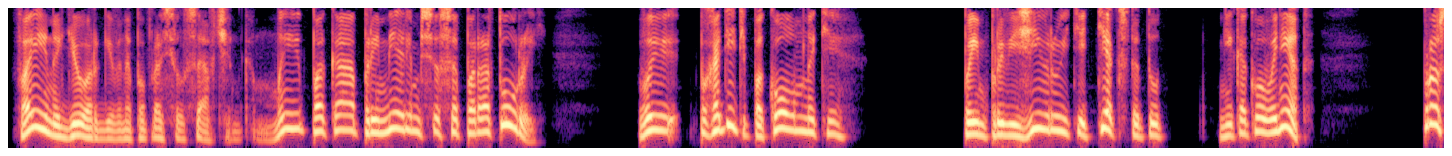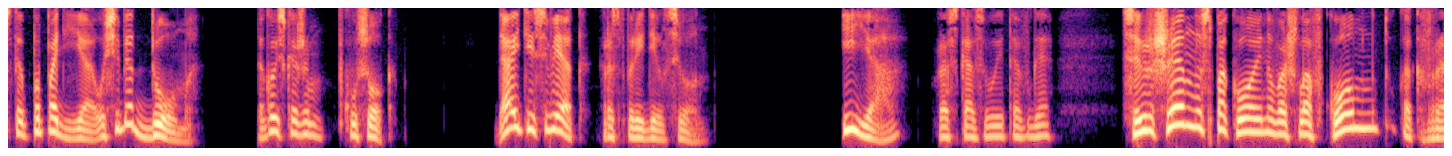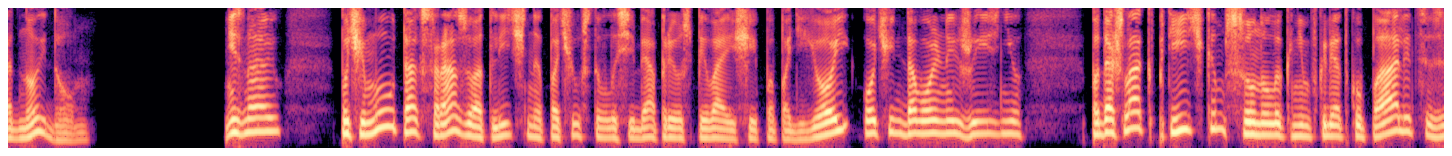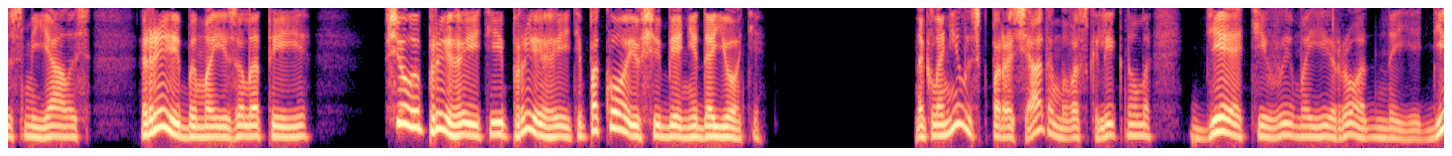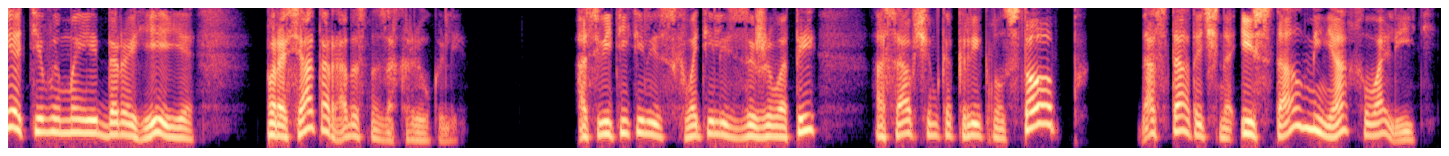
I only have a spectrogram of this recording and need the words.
Фаина Георгиевна, — попросил Савченко, — мы пока примеримся с аппаратурой. Вы походите по комнате, поимпровизируйте, текста тут никакого нет. Просто попадья у себя дома. Такой, скажем, кусок. «Дайте свет!» — распорядился он. «И я», — рассказывает ФГ, совершенно спокойно вошла в комнату, как в родной дом. Не знаю, почему так сразу отлично почувствовала себя преуспевающей попадьей, очень довольной жизнью, подошла к птичкам, сунула к ним в клетку палец и засмеялась. «Рыбы мои золотые! Все вы прыгаете и прыгаете, покою себе не даете!» Наклонилась к поросятам и воскликнула «Дети вы мои родные, дети вы мои дорогие!» Поросята радостно захрюкали. Осветители схватились за животы, а Савченко крикнул «Стоп! Достаточно!» и стал меня хвалить.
